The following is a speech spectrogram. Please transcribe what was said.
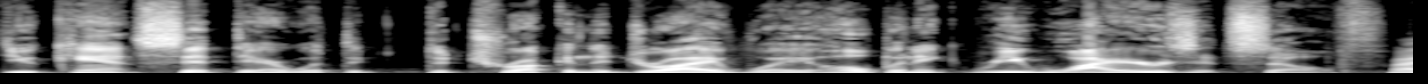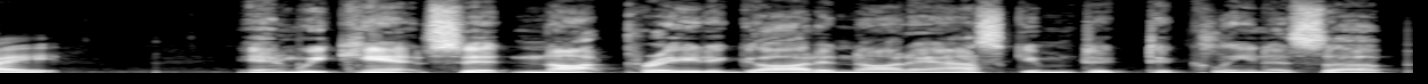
You can't sit there with the, the truck in the driveway hoping it rewires itself. Right. And we can't sit and not pray to God and not ask him to, to clean us up.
